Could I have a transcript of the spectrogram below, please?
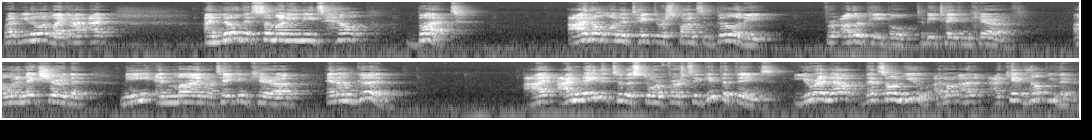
right? You know what? Like, I, I, I know that somebody needs help, but I don't want to take the responsibility for other people to be taken care of. I want to make sure that me and mine are taken care of and I'm good. I, I made it to the store first to get the things. You ran out, that's on you. I don't I, I can't help you there.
